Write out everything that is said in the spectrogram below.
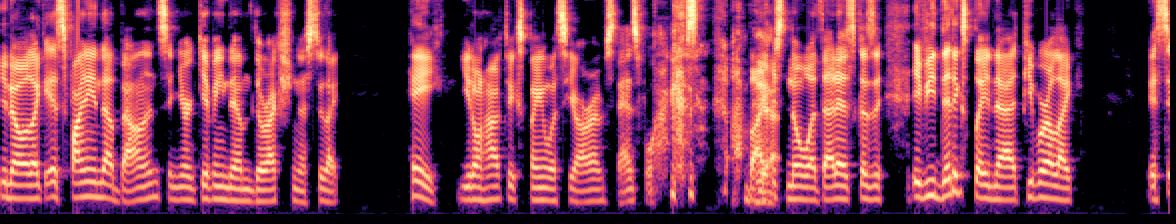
you know like it's finding that balance and you're giving them direction as to like hey you don't have to explain what crm stands for because buyers know what that is because if you did explain that people are like is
